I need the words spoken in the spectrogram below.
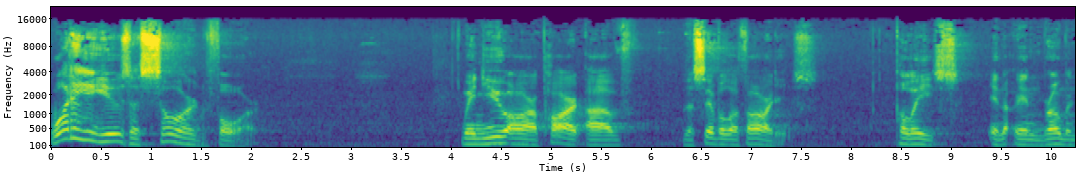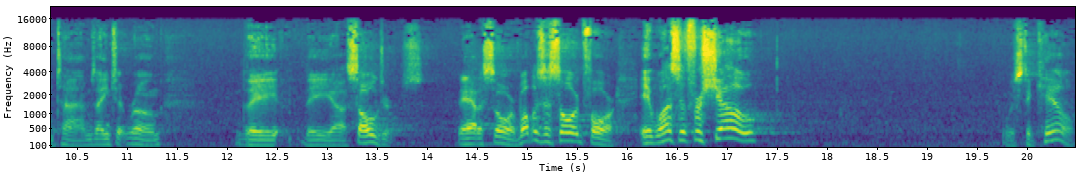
What do you use a sword for when you are a part of the civil authorities? police in, in Roman times, ancient Rome, the, the uh, soldiers. They had a sword. What was a sword for? It wasn't for show, it was to kill.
